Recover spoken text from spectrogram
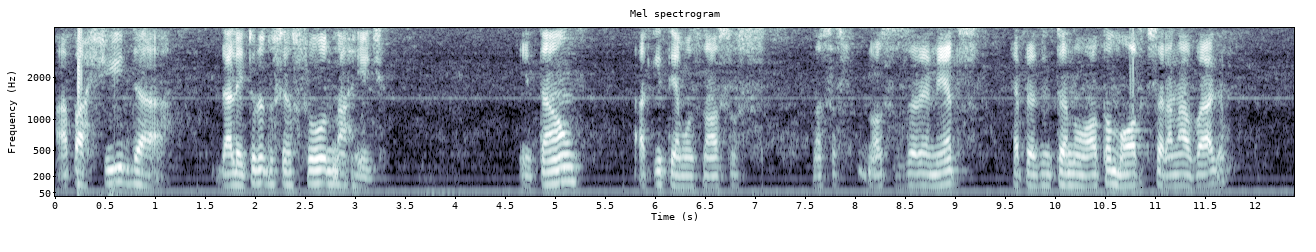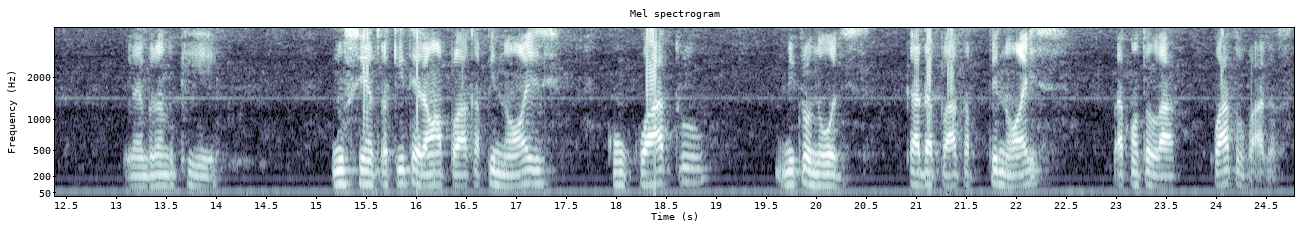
a partir da, da leitura do sensor na rede. Então, aqui temos nossos, nossos, nossos elementos representando um automóvel que será na vaga. Lembrando que no centro aqui terá uma placa Pinoise com quatro micronodes. Cada placa P-Noise vai controlar quatro vagas.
